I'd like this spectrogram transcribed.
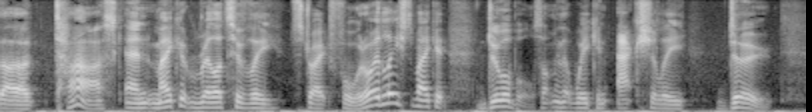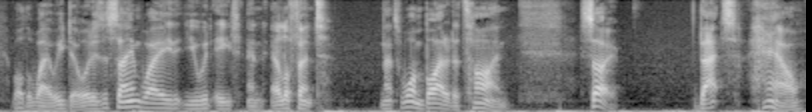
uh, task and make it relatively straightforward, or at least make it doable, something that we can actually do? Well, the way we do it is the same way that you would eat an elephant. And that's one bite at a time. So, that's how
